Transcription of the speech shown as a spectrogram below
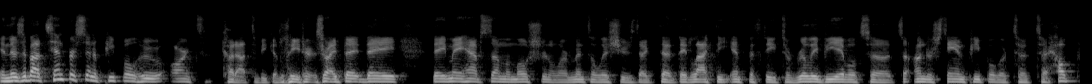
And there's about 10% of people who aren't cut out to be good leaders right? They they they may have some emotional or mental issues that, that they lack the empathy to really be able to to understand people or to to help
